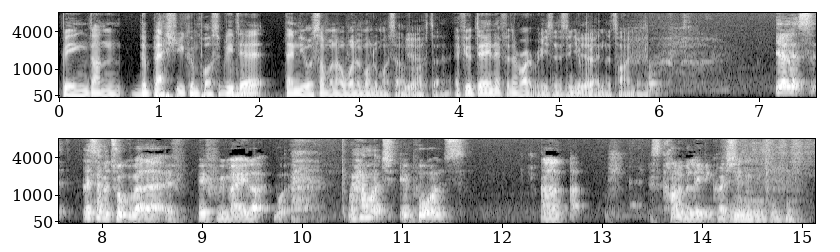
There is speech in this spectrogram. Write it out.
being done the best you can possibly do it, then you're someone I want to model myself. Yeah. after. If you're doing it for the right reasons and you're Yeah. putting the time in. Yeah, let's let's have a talk about that if if we may. Like, how much importance? Uh, uh, it's kind of a leading question,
